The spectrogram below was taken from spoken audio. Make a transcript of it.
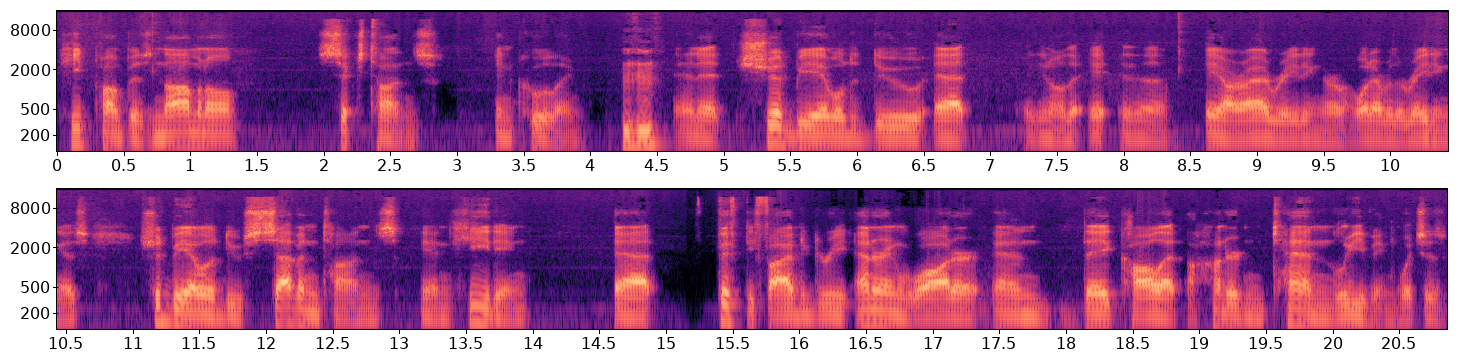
heat pump is nominal six tons in cooling hmm and it should be able to do at you know the the ARI rating or whatever the rating is should be able to do seven tons in heating at 55 degree entering water and they call it 110 leaving which is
